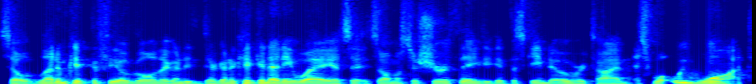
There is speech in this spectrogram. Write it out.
So let them kick the field goal. They're going to they're to kick it anyway. It's it's almost a sure thing to get this game to overtime. It's what we want.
